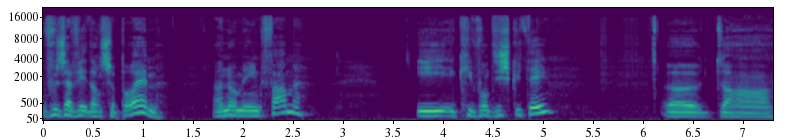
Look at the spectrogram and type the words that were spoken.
vous avez dans ce poème un homme et une femme qui vont discuter euh, d'un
